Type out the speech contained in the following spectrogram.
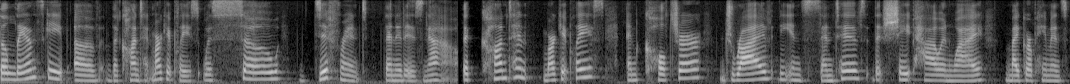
The landscape of the content marketplace was so different than it is now. The content marketplace and culture drive the incentives that shape how and why micropayments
